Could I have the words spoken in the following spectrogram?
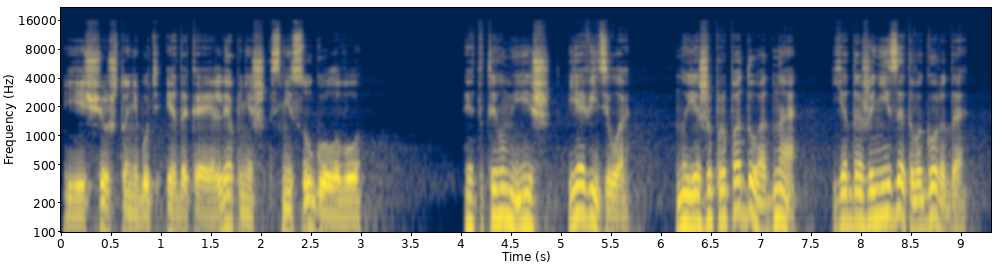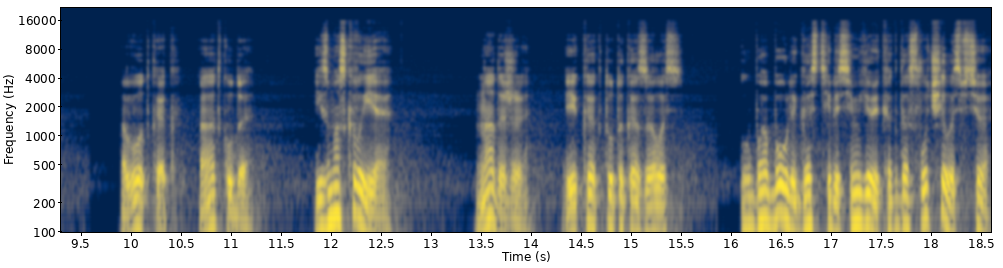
«Еще что-нибудь эдакое ляпнешь, снесу голову». «Это ты умеешь, я видела. Но я же пропаду одна, я даже не из этого города». «Вот как? А откуда?» Из Москвы я». «Надо же! И как тут оказалось?» «У бабули гостили семьей, когда случилось все.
